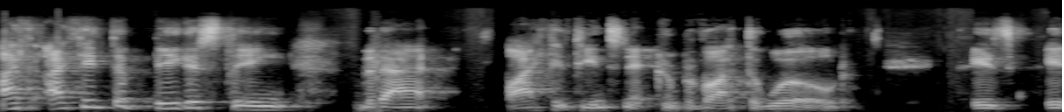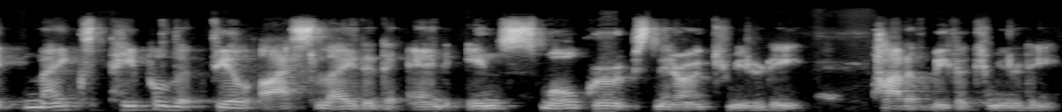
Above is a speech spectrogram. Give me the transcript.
I, th- I think the biggest thing that I think the internet can provide the world is it makes people that feel isolated and in small groups in their own community part of a bigger community.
